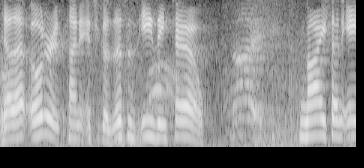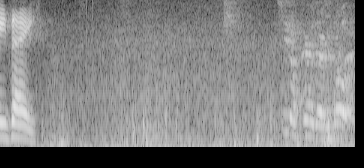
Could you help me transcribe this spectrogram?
Yeah, that odor is kind of, she goes, this is easy too. Nice. Nice and easy. She don't care there's no,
